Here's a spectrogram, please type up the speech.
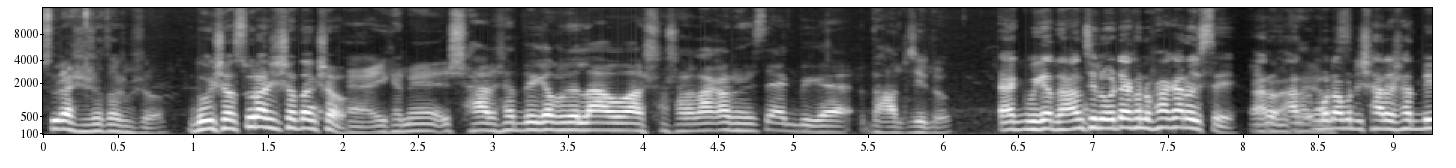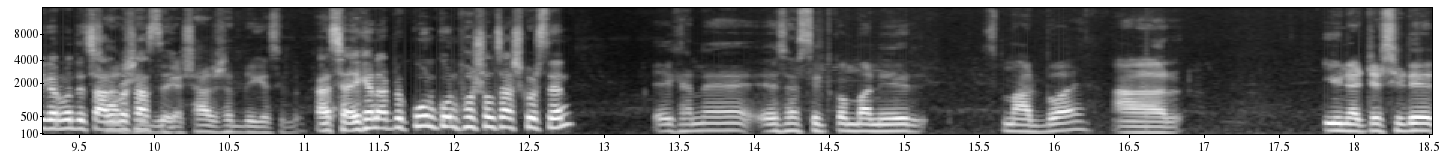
চুরাশি শতাংশ। দুইশো চুরাশি শতাংশ? হ্যাঁ এখানে সাড়ে সাত বিঘা মধ্যে লাউ আর শশা লাগানো হয়েছে এক বিঘা ধান ছিল। এক বিঘা ধান ছিল ওটা এখন ফাঁকা রয়েছে? আর মোটামুটি সাড়ে সাত বিঘার মধ্যে সাত আছে? বিঘা, সাড়ে সাত বিঘা ছিল। আচ্ছা এখানে আপনি কোন কোন ফসল চাষ করছেন? এখানে এসআর সিড কোম্পানির স্মার্ট বয় আর ইউনাইটেড সিডের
